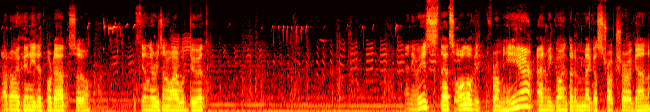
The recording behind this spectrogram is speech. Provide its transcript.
I don't know if you need it for that, so that's the only reason why I would do it. Anyways, that's all of it from here, and we go into the mega structure again.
